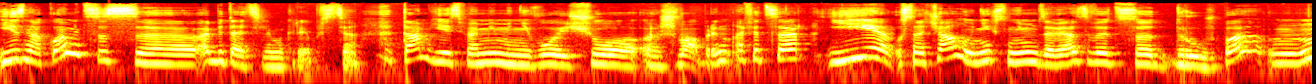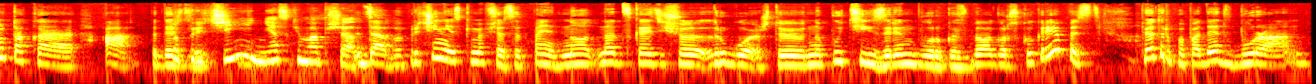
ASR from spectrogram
и знакомится с э, обитателями крепости. Там есть помимо него еще э, Швабрин, офицер. И сначала у них с ним завязывается дружба. Ну, такая... А, По подожди. причине не с кем общаться. Да, по причине не с кем общаться, это понятно. Но надо сказать еще другое, что на пути из Оренбурга в Белогорскую крепость Петр попадает в Буран.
